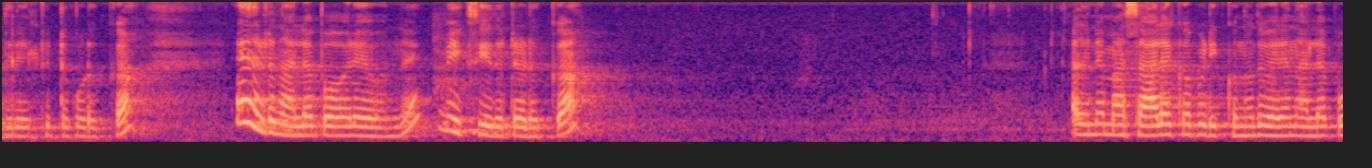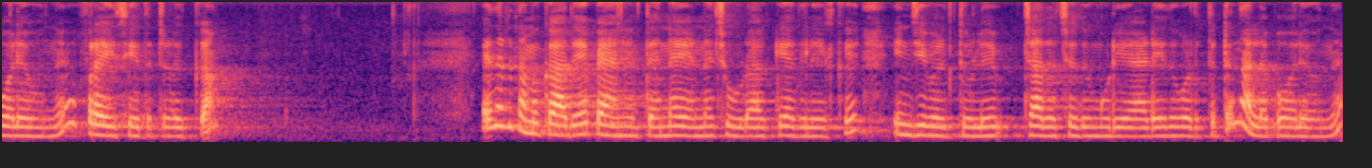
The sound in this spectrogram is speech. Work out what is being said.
അതിലേക്ക് ഇട്ട് കൊടുക്കുക. എന്നിട്ട് നല്ലപോലെ ഒന്ന് മിക്സ് ചെയ്തിട്ട് എടുക്കുക. അതിന്റെ മസാലയൊക്കെ പിടിക്കുന്നത് വരെ നല്ല പോലെ ഒന്ന് ഫ്രൈ ചെയ്തിട്ടെടുക്കുക. എന്നിട്ട് നമുക്ക് അതേ പാനിൽ തന്നെ എണ്ണ ചൂടാക്കി അതിലേക്ക് ഇഞ്ചി വെളുത്തുള്ളി ചതച്ചതും കൂടി ആഡ് ചെയ്ത് കൊടുത്തിട്ട് നല്ല പോലെ ഒന്ന്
